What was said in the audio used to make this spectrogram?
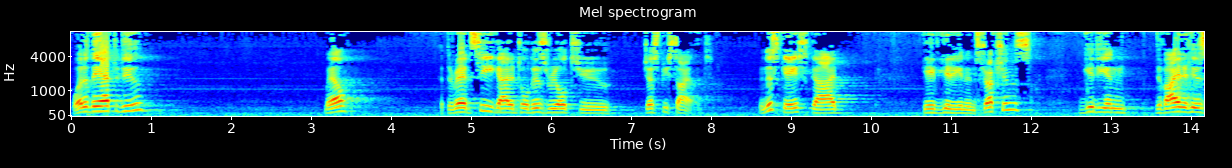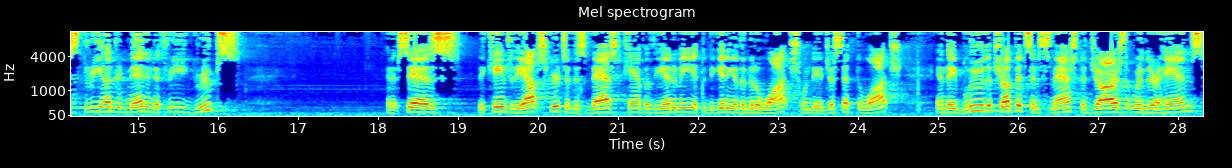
What did they have to do? Well, at the Red Sea, God had told Israel to just be silent. In this case, God gave Gideon instructions. Gideon divided his 300 men into three groups. And it says, they came to the outskirts of this vast camp of the enemy at the beginning of the middle watch, when they had just set the watch, and they blew the trumpets and smashed the jars that were in their hands.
